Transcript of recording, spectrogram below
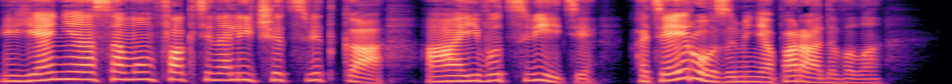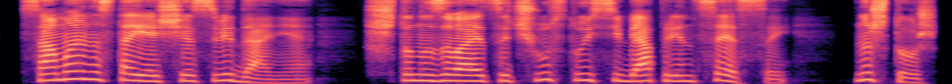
Я не о самом факте наличия цветка, а о его цвете, хотя и роза меня порадовала. Самое настоящее свидание, что называется «чувствуй себя принцессой». Ну что ж,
